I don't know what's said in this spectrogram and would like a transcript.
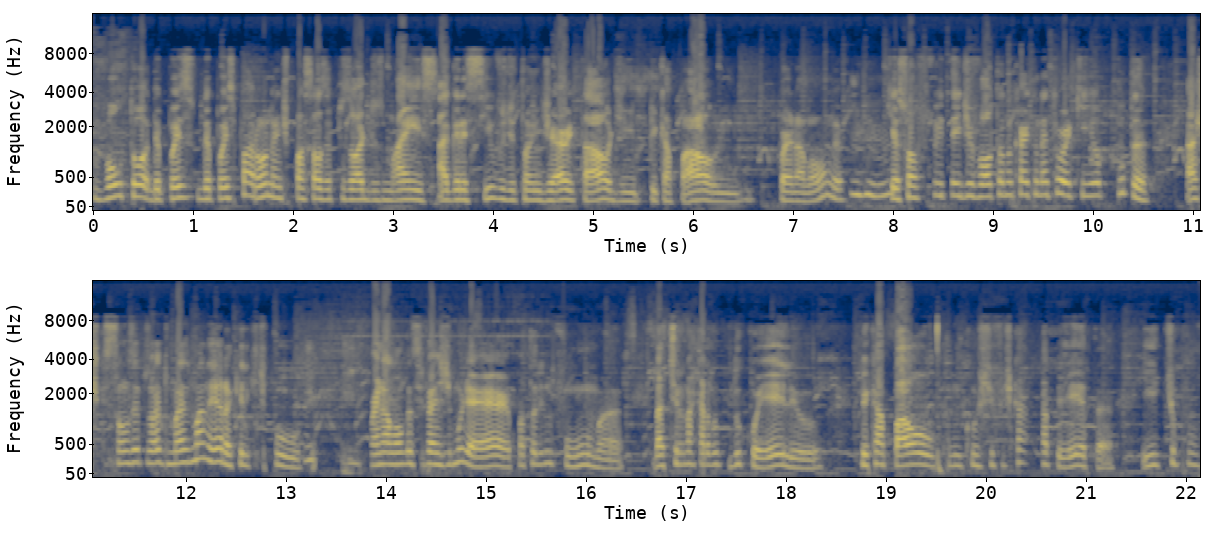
voltou. Depois, depois parou, né? De passar os episódios mais agressivos de Tom e Jerry e tal, de pica-pau e Pernalonga. Uhum. Que eu só fui ter de volta no Cartoon Network. E eu, puta, acho que são os episódios mais maneiros. Aquele que, tipo, Pernalonga se veste de mulher, Patolino fuma, dá tiro na cara do, do coelho. Pica-pau com, com chifre de capeta. E, tipo,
